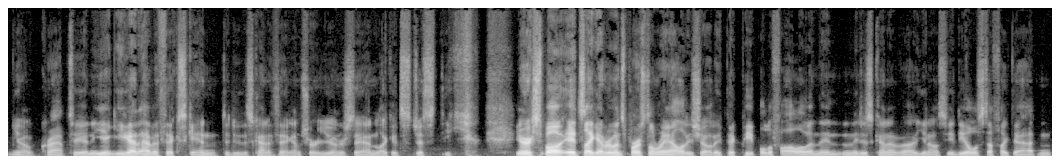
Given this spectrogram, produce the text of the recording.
you know crap to you, and you, you got to have a thick skin to do this kind of thing. I'm sure you understand. Like it's just you're exposed. It's like everyone's personal reality show. They pick people to follow, and then and they just kind of uh, you know, so you deal with stuff like that. And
